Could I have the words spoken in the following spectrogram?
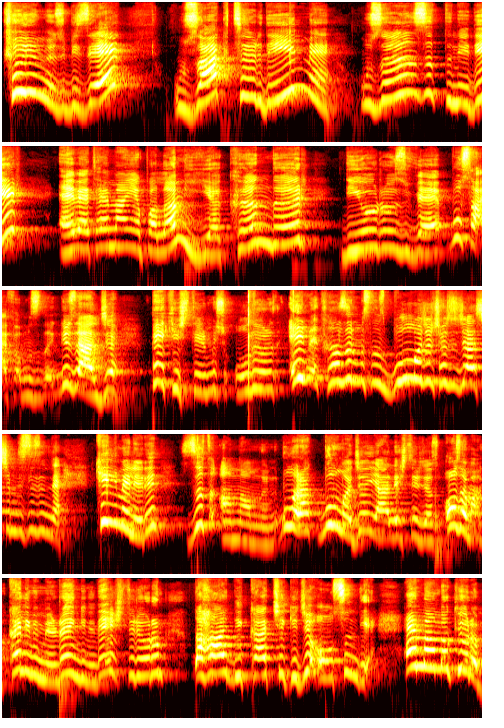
köyümüz bize uzaktır değil mi? Uzağın zıttı nedir? Evet hemen yapalım. Yakındır diyoruz ve bu sayfamızı da güzelce pekiştirmiş oluyoruz. Evet hazır mısınız? Bulmaca çözeceğiz şimdi sizinle. Kelimelerin zıt anlamlarını bularak bulmaca yerleştireceğiz. O zaman kalemimin rengini değiştiriyorum. Daha dikkat çekici olsun diye. Hemen bakıyorum.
